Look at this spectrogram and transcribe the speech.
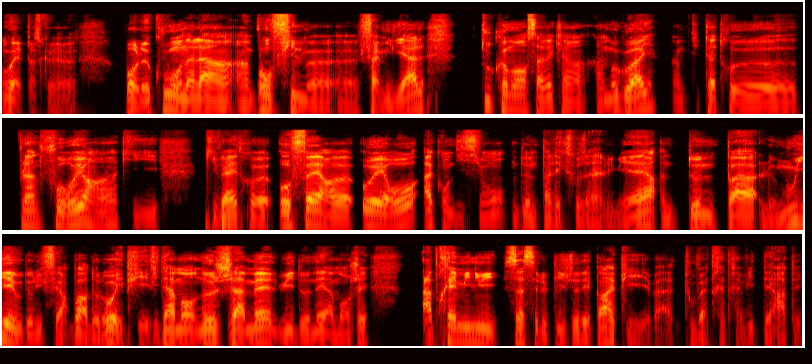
Ouais, parce que pour le coup, on a là un, bon film euh, familial. Tout commence avec un, mogwai, un petit être plein de fourrure hein, qui qui va être euh, offert euh, au héros à condition de ne pas l'exposer à la lumière, de ne pas le mouiller ou de lui faire boire de l'eau, et puis évidemment ne jamais lui donner à manger après minuit. Ça, c'est le pitch de départ, et puis bah, tout va très très vite déraper.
